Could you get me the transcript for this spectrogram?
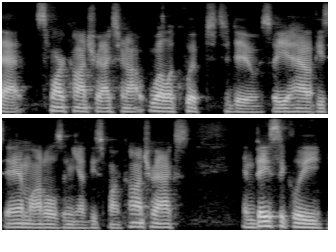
that smart contracts are not well equipped to do. So you have these AI models and you have these smart contracts, and basically,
